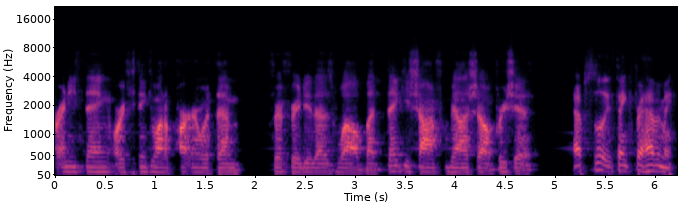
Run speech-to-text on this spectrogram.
for anything, or if you think you want to partner with them, feel free to do that as well. But thank you, Sean, for being on the show. Appreciate it. Absolutely. Thank you for having me.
